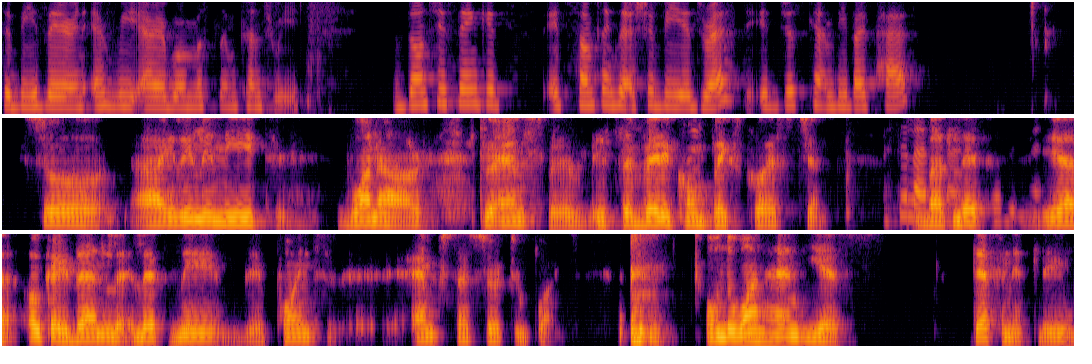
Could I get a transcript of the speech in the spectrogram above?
to be there in every Arab or Muslim country. Don't you think it's it's something that should be addressed? It just can't be bypassed. So I really need one hour to answer. It's a very complex question. But let, yeah, okay, then let, let me the points emphasize certain points. On the one hand, yes, definitely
